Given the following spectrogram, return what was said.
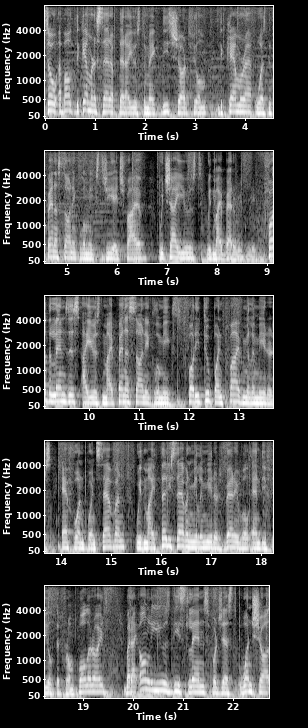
So about the camera setup that I used to make this short film, the camera was the Panasonic Lumix GH5 which I used with my battery grip. For the lenses I used my Panasonic Lumix 42.5mm f1.7 with my 37mm variable ND filter from Polaroid, but I only used this lens for just one shot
